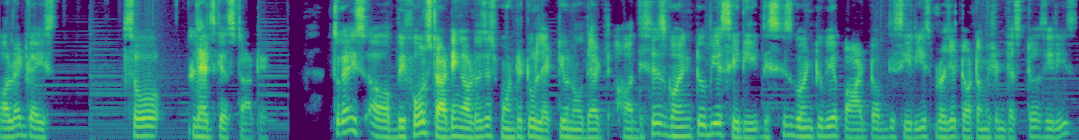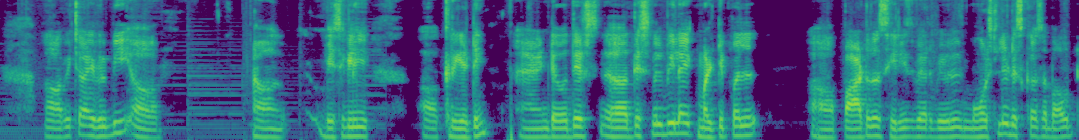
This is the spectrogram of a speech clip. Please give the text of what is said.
Alright guys, so let's get started. So guys, uh, before starting out, I just wanted to let you know that uh, this is going to be a series. This is going to be a part of the series Project Automation Tester series, uh, which I will be uh, uh, basically uh, creating. And this this will be like multiple uh, part of the series where we will mostly discuss about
